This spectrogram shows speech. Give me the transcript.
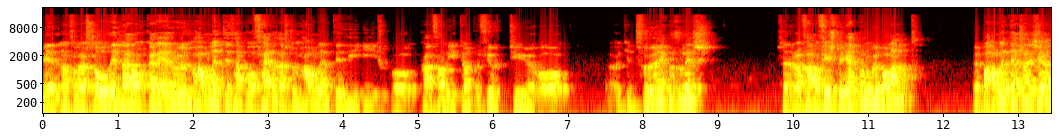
við náttúrulega slóðirnar okkar eru um hálendið, það búið að ferðast um hálendið í, í sko, hvað, frá 1940 og ekki tvö eitthvað svo leys, sem eru að fara á fyrstu jeppunum upp á land, upp á hálendið ætlaði segja,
